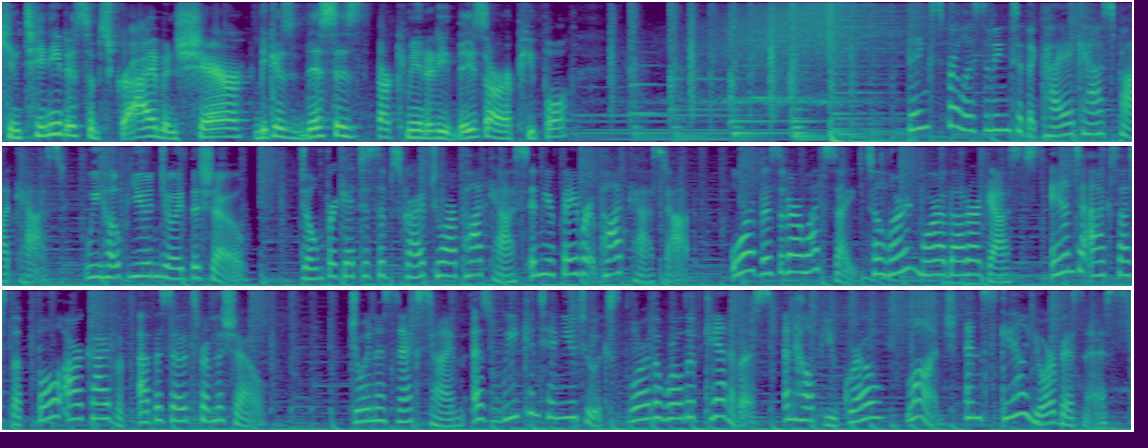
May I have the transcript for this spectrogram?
continue to subscribe and share because this is our community. These are our people. Thanks for listening to the KayaCast podcast. We hope you enjoyed the show. Don't forget to subscribe to our podcast in your favorite podcast app or visit our website to learn more about our guests and to access the full archive of episodes from the show. Join us next time as we continue to explore the world of cannabis and help you grow, launch, and scale your business.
